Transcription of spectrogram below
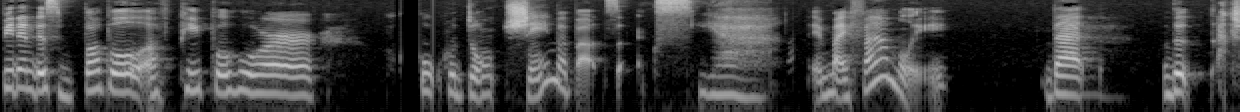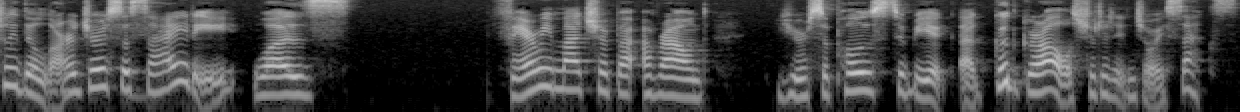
been in this bubble of people who are who, who don't shame about sex. Yeah in my family that the actually the larger society was very much about around you're supposed to be a, a good girl shouldn't enjoy sex.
